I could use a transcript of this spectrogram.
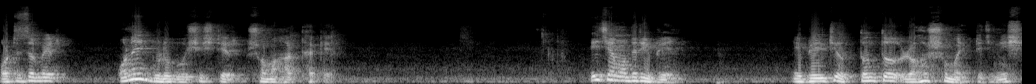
অটিজমের অনেকগুলো বৈশিষ্ট্যের সমাহার থাকে। এই যে আমাদের এই ব্রেন এই ব্রেনটি অত্যন্ত রহস্যময় একটি জিনিস।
